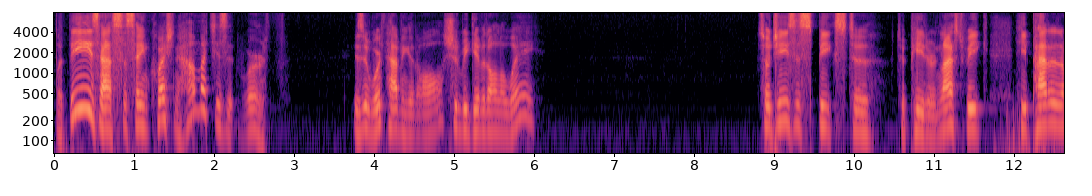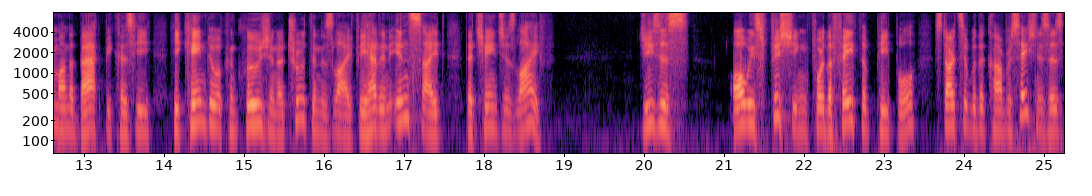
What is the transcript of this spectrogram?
But these ask the same question how much is it worth? Is it worth having it all? Should we give it all away? So Jesus speaks to, to Peter. And last week, he patted him on the back because he, he came to a conclusion, a truth in his life. He had an insight that changed his life. Jesus, always fishing for the faith of people, starts it with a conversation. He says,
